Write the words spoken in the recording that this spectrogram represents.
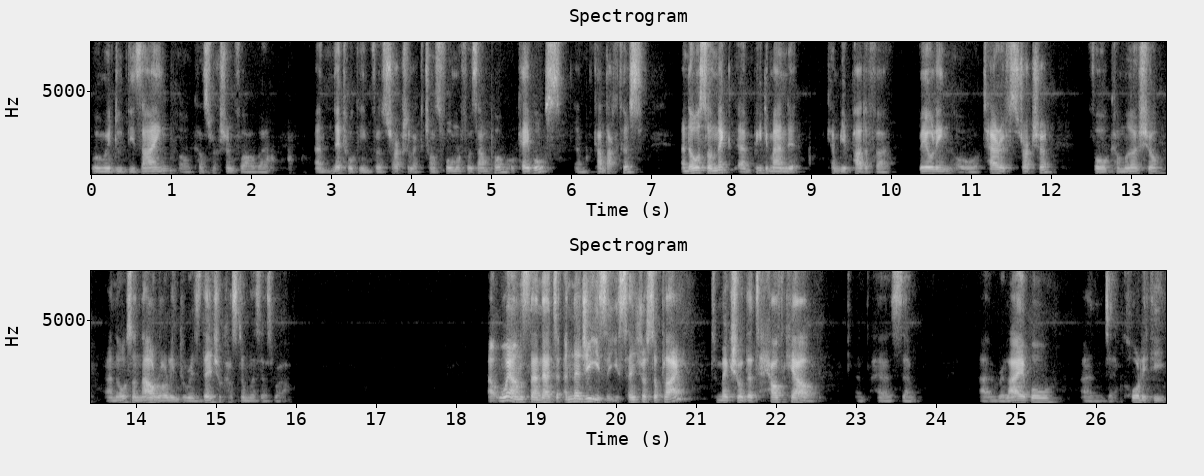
when we do design or construction for our um, network infrastructure like transformer, for example, or cables and conductors. And also um, peak demand can be part of a billing or tariff structure for commercial and also now rolling to residential customers as well. Uh, we understand that energy is the essential supply to make sure that healthcare has um, reliable and quality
